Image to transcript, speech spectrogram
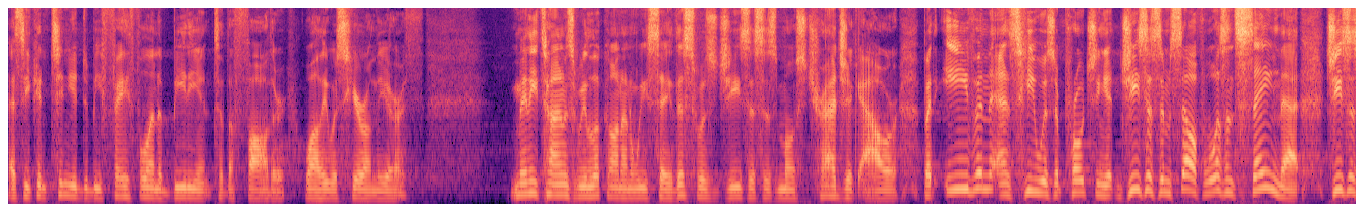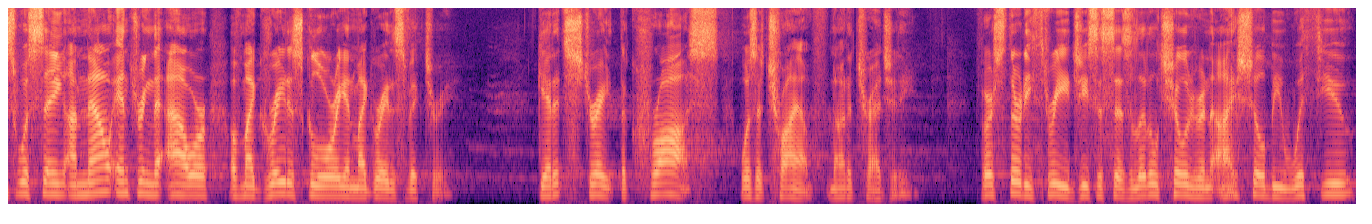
as he continued to be faithful and obedient to the Father while he was here on the earth. Many times we look on and we say, This was Jesus' most tragic hour. But even as he was approaching it, Jesus himself wasn't saying that. Jesus was saying, I'm now entering the hour of my greatest glory and my greatest victory. Get it straight. The cross was a triumph, not a tragedy. Verse 33, Jesus says, Little children, I shall be with you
